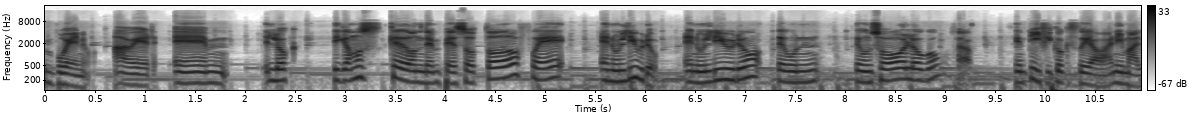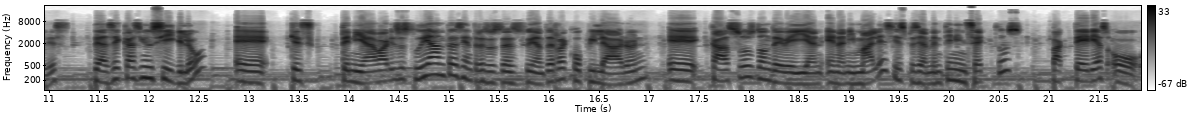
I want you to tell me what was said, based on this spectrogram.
Bueno, a ver, em, lo, digamos que donde empezó todo fue en un libro, en un libro de un, de un zoólogo, o sea, científico que estudiaba animales, de hace casi un siglo, eh, que tenía varios estudiantes y entre sus estudiantes recopilaron eh, casos donde veían en animales y especialmente en insectos bacterias o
